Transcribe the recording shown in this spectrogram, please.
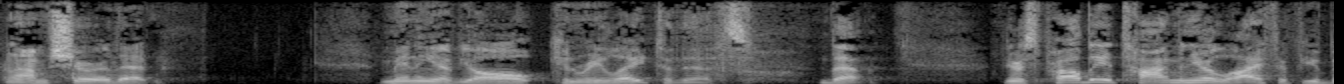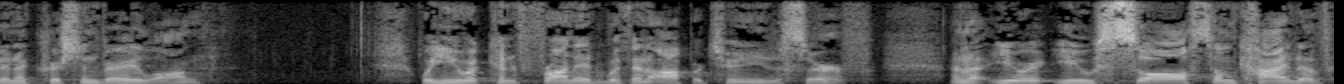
And I'm sure that many of y'all can relate to this. That there's probably a time in your life, if you've been a Christian very long, where you were confronted with an opportunity to serve. And you, were, you saw some kind of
